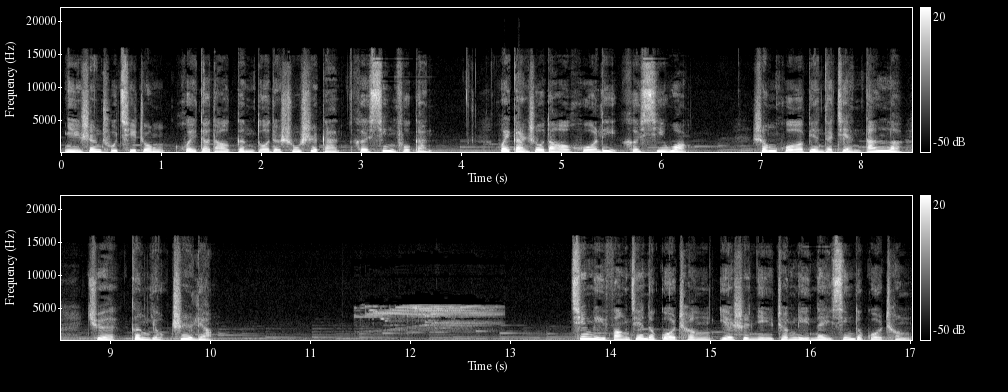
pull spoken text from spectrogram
你身处其中，会得到更多的舒适感和幸福感，会感受到活力和希望。生活变得简单了，却更有质量。清理房间的过程，也是你整理内心的过程。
